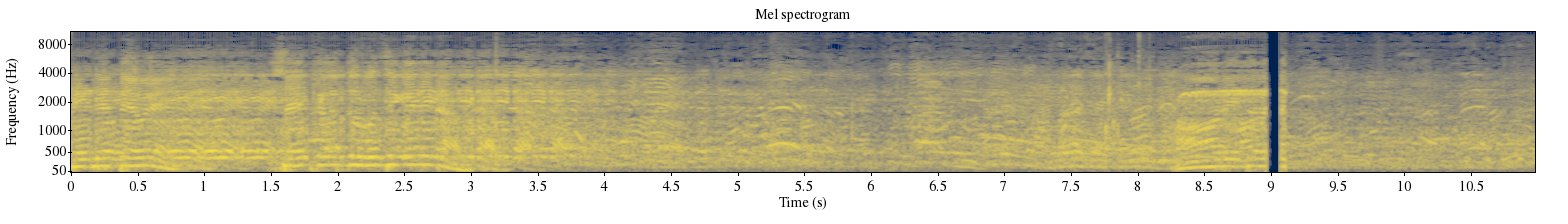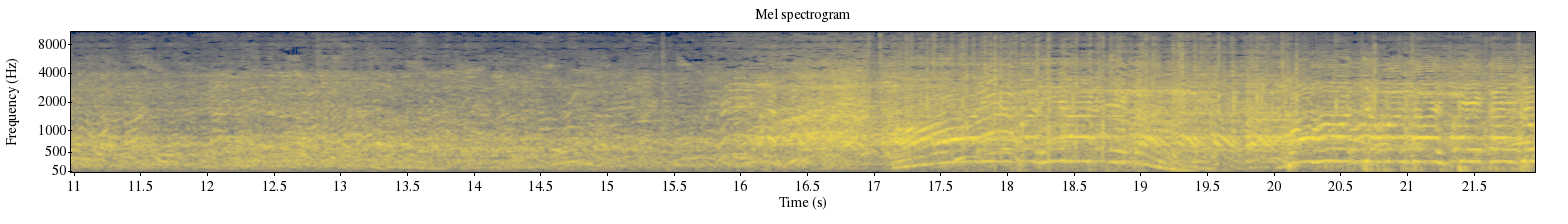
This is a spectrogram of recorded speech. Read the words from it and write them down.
रीड देते हुए शहीद कलम दुर्बंसी के लीडर और इधर और ये बढ़िया टेकल बहुत ज़बरदस्त टेकल जो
